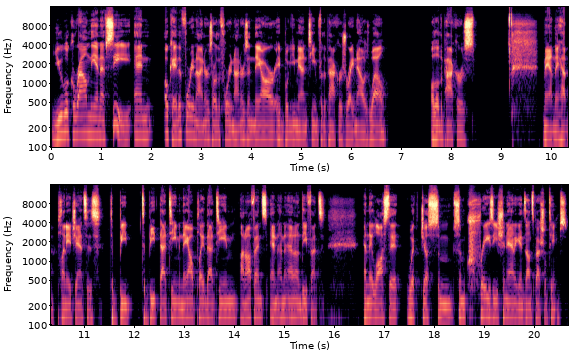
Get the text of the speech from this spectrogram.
you look around the NFC and okay, the 49ers are the 49ers and they are a boogeyman team for the Packers right now as well. Although the Packers, man, they had plenty of chances to beat to beat that team and they outplayed that team on offense and, and, and on defense. And they lost it with just some some crazy shenanigans on special teams.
